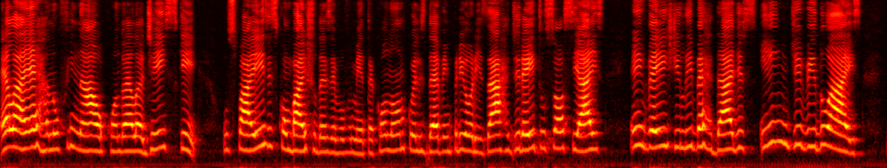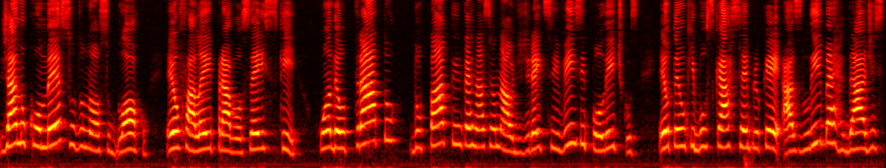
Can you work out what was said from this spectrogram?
ela erra no final quando ela diz que os países com baixo desenvolvimento econômico, eles devem priorizar direitos sociais em vez de liberdades individuais. Já no começo do nosso bloco, eu falei para vocês que quando eu trato do Pacto Internacional de Direitos Civis e Políticos, eu tenho que buscar sempre o quê? As liberdades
